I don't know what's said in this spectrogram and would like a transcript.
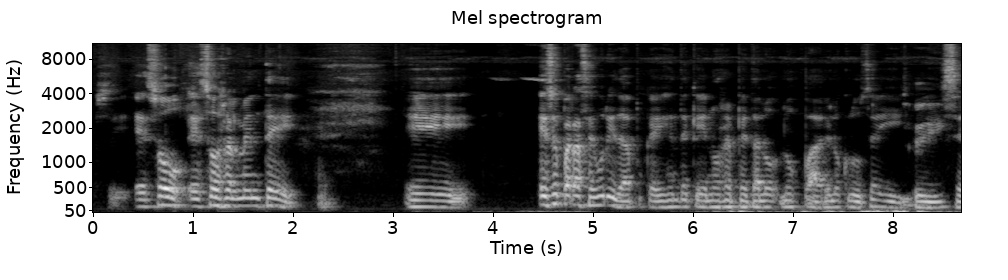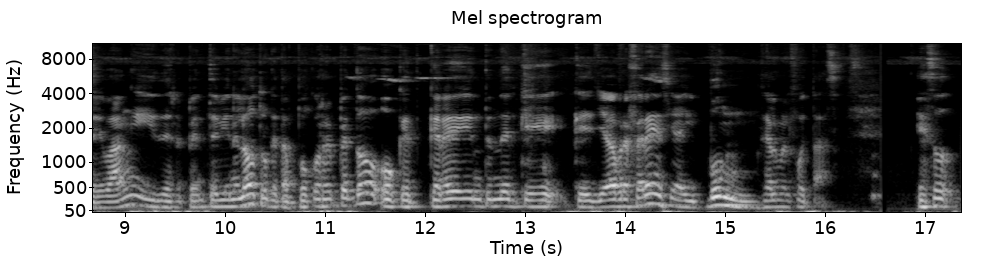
Sí, Eso, eso realmente, eh, eso es para seguridad, porque hay gente que no respeta lo- los pares, los cruces y Sí. se van y de repente viene el otro que tampoco respetó o que cree entender que, que lleva preferencia y ¡boom! se arma el fuetazo. Eso,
